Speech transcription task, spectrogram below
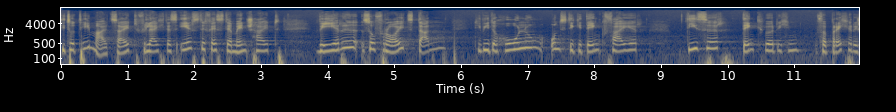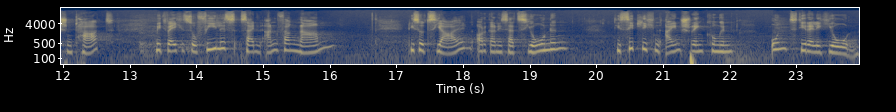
Die Totemmahlzeit, vielleicht das erste Fest der Menschheit, wäre, so Freud, dann die Wiederholung und die Gedenkfeier dieser denkwürdigen verbrecherischen Tat, mit welcher so vieles seinen Anfang nahm, die sozialen Organisationen, die sittlichen Einschränkungen und die Religion.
